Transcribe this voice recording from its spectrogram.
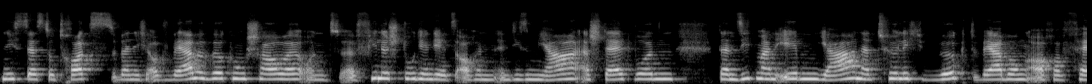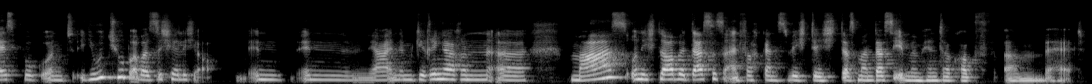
Nichtsdestotrotz, wenn ich auf Werbewirkung schaue und äh, viele Studien, die jetzt auch in, in diesem Jahr erstellt wurden, dann sieht man eben, ja, natürlich wirkt Werbung auch auf Facebook und YouTube, aber sicherlich auch in, in, ja, in einem geringeren äh, Maß. Und ich glaube, das ist einfach ganz wichtig, dass man das eben im Hinterkopf ähm, behält.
